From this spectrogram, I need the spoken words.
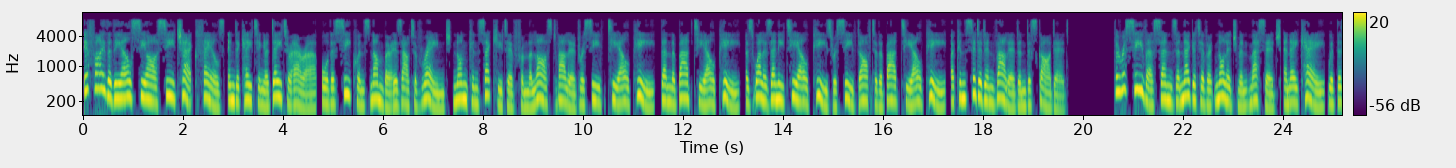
If either the LCRC check fails indicating a data error, or the sequence number is out of range non-consecutive from the last valid received TLP, then the bad TLP, as well as any TLPs received after the bad TLP, are considered invalid and discarded. The receiver sends a negative acknowledgement message with the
